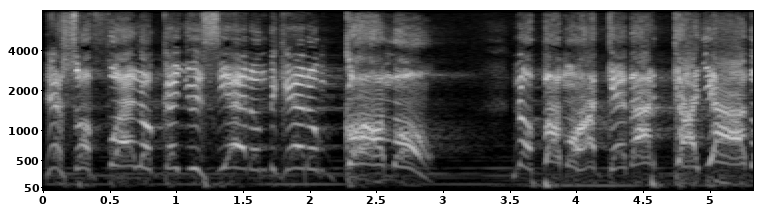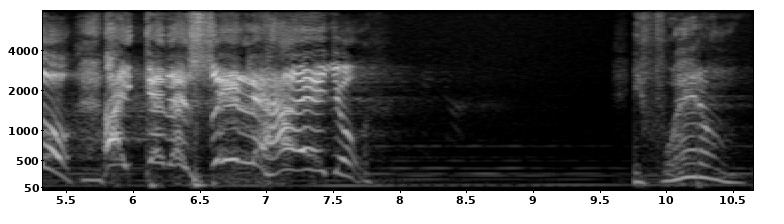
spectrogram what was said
Y eso fue lo que ellos hicieron. Dijeron, ¿cómo? Nos vamos a quedar callados. Hay que decirles a ellos. Y fueron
